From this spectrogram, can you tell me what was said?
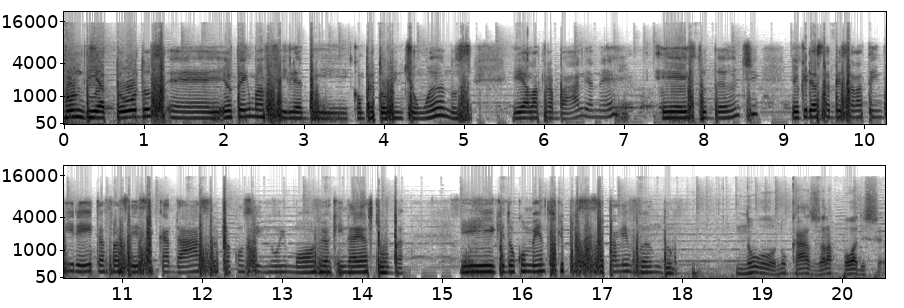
Bom dia a todos. É, eu tenho uma filha de completou 21 anos e ela trabalha, né? É estudante. Eu queria saber se ela tem direito a fazer esse cadastro para conseguir um imóvel aqui em Dayatuba. E que documentos que precisa estar tá levando. No, no caso, ela pode ser,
